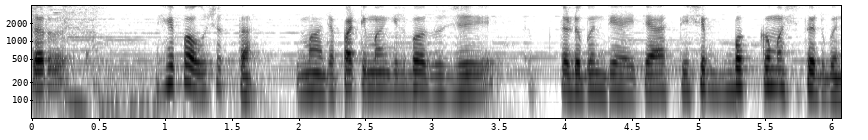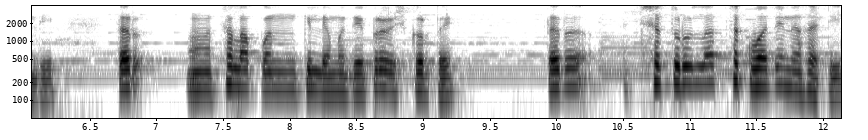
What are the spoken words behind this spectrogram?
तर हे पाहू शकता माझ्या पाठीमागील बाजू जे तटबंदी आहे ते अतिशय भक्कम अशी तटबंदी आहे. तर चला आपण किल्ल्यामध्ये प्रवेश करतोय. तर शत्रूला चकवा देण्यासाठी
